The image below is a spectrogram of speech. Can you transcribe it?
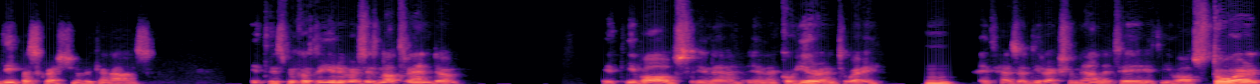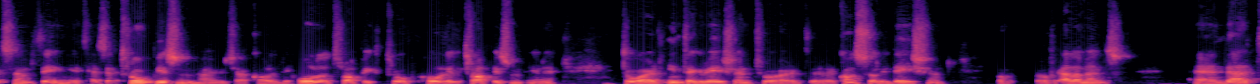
deepest question we can ask. It is because the universe is not random. It evolves in a in a coherent way. Mm-hmm it has a directionality, it evolves toward something, it has a tropism, which I call it the holotropic, trop, holotropism in it, toward integration, toward uh, consolidation of, of elements. And that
